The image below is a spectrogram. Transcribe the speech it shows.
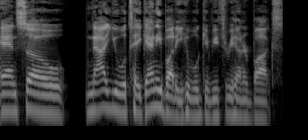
and so now you will take anybody who will give you three hundred bucks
